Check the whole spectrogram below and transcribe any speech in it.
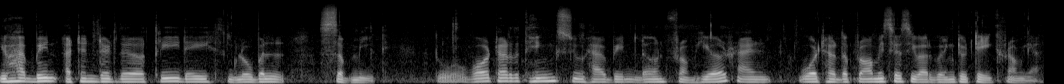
you have been attended the three day global summit तो what are the things you have been learn from here and what are the promises you are going to take from here?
